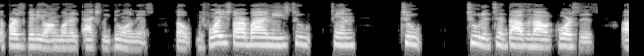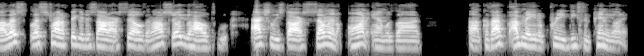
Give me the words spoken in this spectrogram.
the first video I'm going to actually do on this. So before you start buying these two ten two two to ten thousand dollar courses, Uh, let's let's try to figure this out ourselves, and I'll show you how to actually start selling on Amazon. Because uh, I've I've made a pretty decent penny on it.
